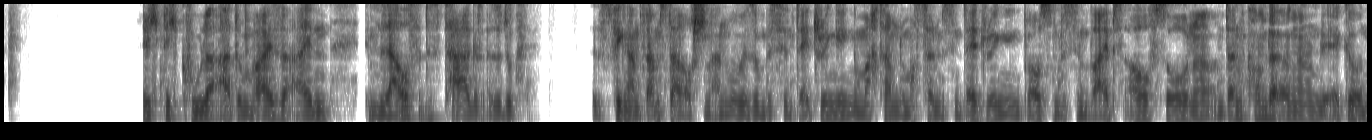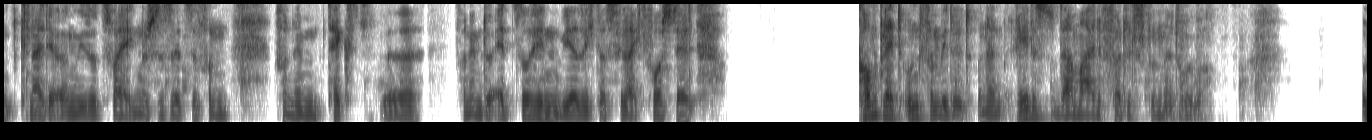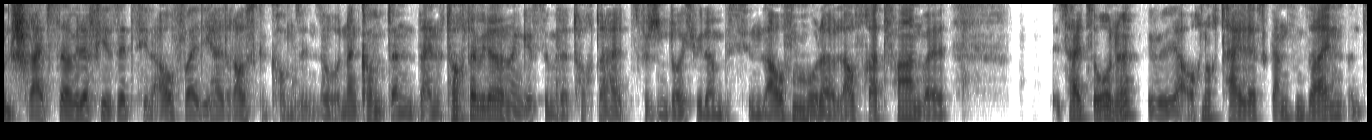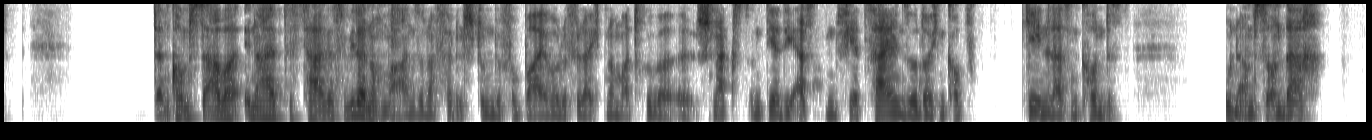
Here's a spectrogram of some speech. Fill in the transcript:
richtig coole Art und Weise ein im Laufe des Tages, also du, es fing am Samstag auch schon an, wo wir so ein bisschen Daydrinking gemacht haben. Du machst halt ein bisschen Daydrinking, baust ein bisschen Vibes auf, so, ne? Und dann kommt er irgendwann um die Ecke und knallt dir irgendwie so zwei englische Sätze von, von dem Text, äh, von dem Duett so hin, wie er sich das vielleicht vorstellt. komplett unvermittelt und dann redest du da mal eine Viertelstunde drüber. Und schreibst da wieder vier Sätzchen auf, weil die halt rausgekommen sind. So, und dann kommt dann deine Tochter wieder und dann gehst du mit der Tochter halt zwischendurch wieder ein bisschen laufen oder Laufrad fahren, weil ist halt so, ne? Wir will ja auch noch Teil des Ganzen sein und dann kommst du aber innerhalb des Tages wieder nochmal an so einer Viertelstunde vorbei, wo du vielleicht nochmal drüber äh, schnackst und dir die ersten vier Zeilen so durch den Kopf gehen lassen konntest. Und am Sonntag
